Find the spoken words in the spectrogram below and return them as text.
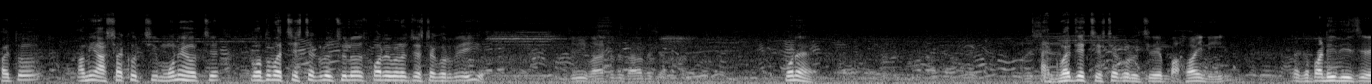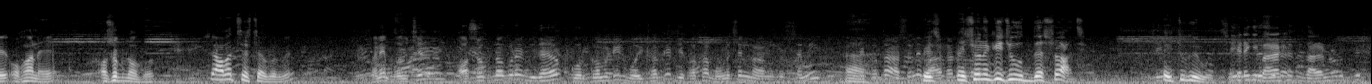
হয়তো আমি আশা করছি মনে হচ্ছে গতবার চেষ্টা করেছিল পরের বারও চেষ্টা করবে এই। যিনি বারাসাতে দাঁড়াতে চান। মনে হয়? একবার যে চেষ্টা করেছে হয়নি তাকে পাঠিয়ে দিয়েছে ওখানে অশোকনগর সে আবার চেষ্টা করবে। মানে বলছেন অশোকনগরের বিধায়ক কোর কমিটির বৈঠকে যে কথা বলেছেন নারায়ণ গোস্বামী হ্যাঁ। কথা আসলে পেছ- পেছনে কিছু উদ্দেশ্য আছে। এইটুকুই বলছি। এটা কি বারাসাতে দাঁড়ানোর উদ্দেশ্য?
